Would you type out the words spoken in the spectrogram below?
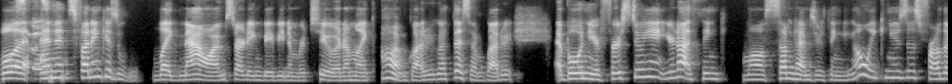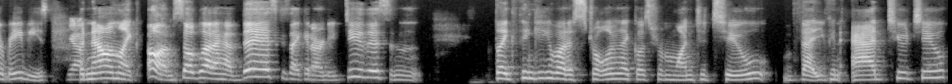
Well, So- and it's funny because like now I'm starting baby number two, and I'm like, oh, I'm glad we got this. I'm glad we. But when you're first doing it, you're not thinking. Well, sometimes you're thinking, oh, we can use this for other babies. Yeah. But now I'm like, oh, I'm so glad I have this because I can already do this. And like thinking about a stroller that goes from one to two that you can add two to.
